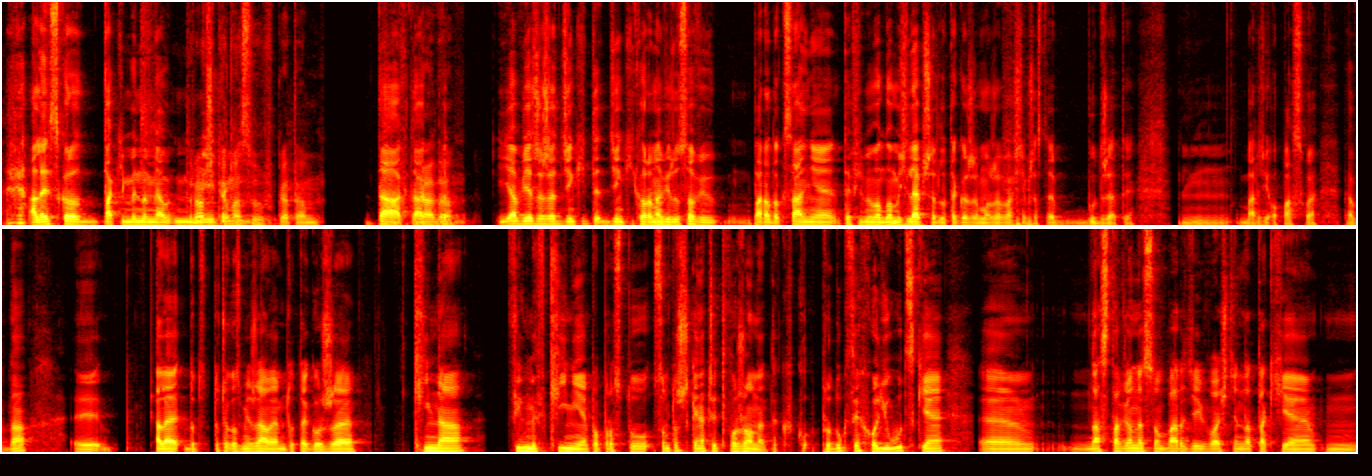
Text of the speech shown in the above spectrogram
ale skoro taki będą miał. Troszkę taki... masówka tam. Tak, tak. Ja wierzę, że dzięki, te, dzięki koronawirusowi paradoksalnie te filmy mogą być lepsze, dlatego że może właśnie przez te budżety mm, bardziej opasłe, prawda? Y, Ale do, do czego zmierzałem? Do tego, że kina, filmy w kinie po prostu są troszeczkę inaczej tworzone. Te produkcje hollywoodzkie nastawione są bardziej właśnie na takie. mm,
